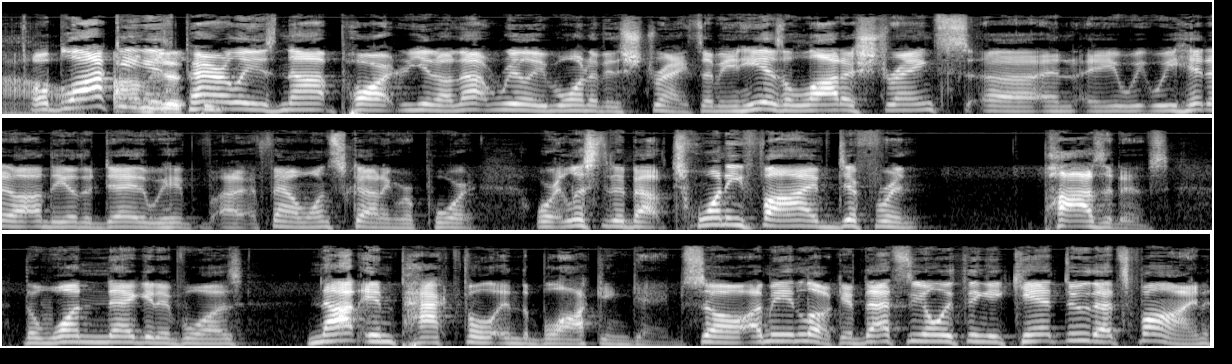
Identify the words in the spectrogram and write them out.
Wow. Well, blocking is apparently is not part, you know, not really one of his strengths. I mean, he has a lot of strengths, uh, and uh, we, we hit it on the other day. We I found one scouting report where it listed about 25 different positives. The one negative was not impactful in the blocking game. So, I mean, look, if that's the only thing he can't do, that's fine.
